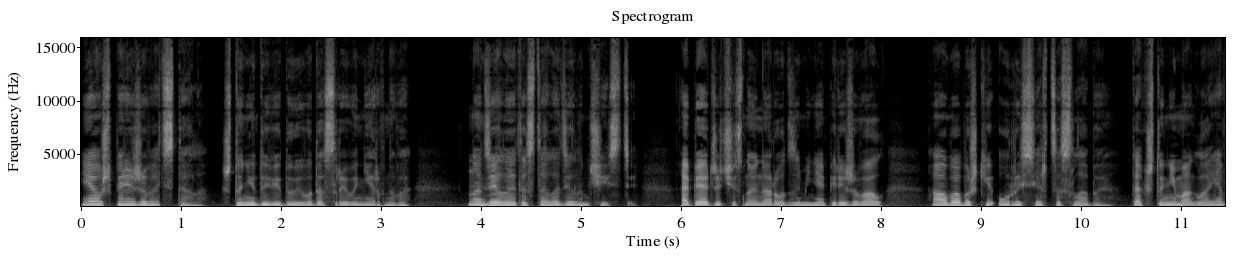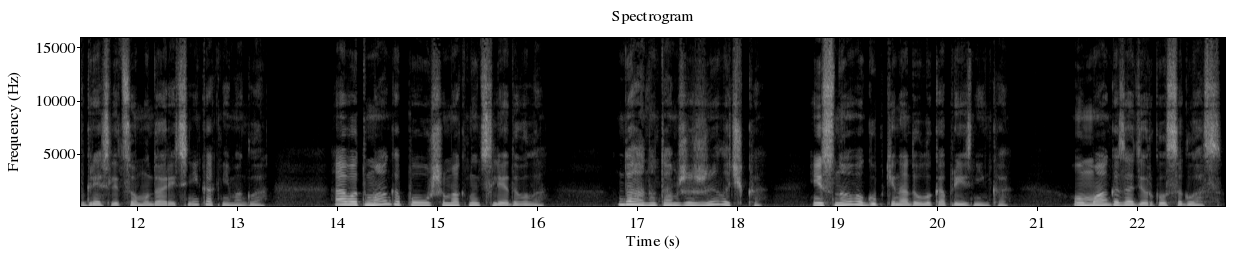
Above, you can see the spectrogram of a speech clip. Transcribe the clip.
Я уж переживать стала, что не доведу его до срыва нервного. Но дело это стало делом чести — Опять же, честной народ за меня переживал, а у бабушки Уры сердце слабое, так что не могла я в грязь лицом ударить, никак не могла. А вот мага по уши макнуть следовало. Да, но там же жилочка. И снова губки надула капризненько. У мага задергался глаз.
